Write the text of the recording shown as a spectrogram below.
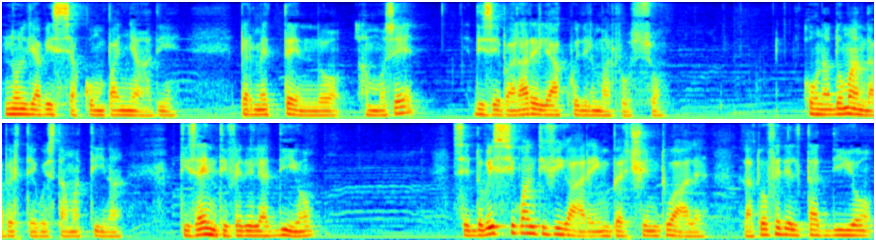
non li avesse accompagnati, permettendo a Mosè di separare le acque del Mar Rosso. Ho una domanda per te questa mattina. Ti senti fedele a Dio? Se dovessi quantificare in percentuale la tua fedeltà a Dio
